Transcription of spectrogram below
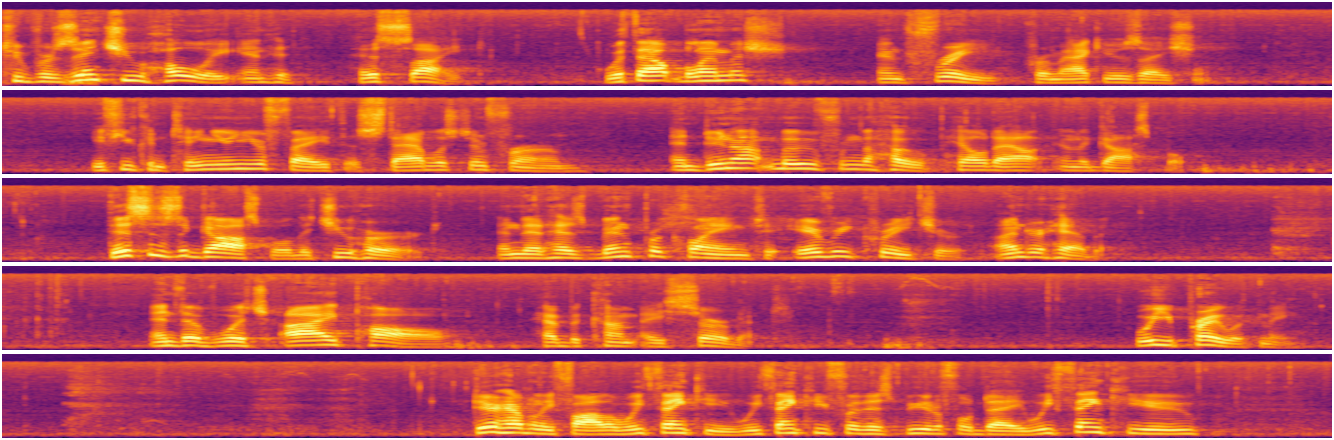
to present you holy in his sight, without blemish and free from accusation. If you continue in your faith, established and firm, and do not move from the hope held out in the gospel. This is the gospel that you heard and that has been proclaimed to every creature under heaven, and of which I, Paul, have become a servant. Will you pray with me? Dear Heavenly Father, we thank you. We thank you for this beautiful day. We thank you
